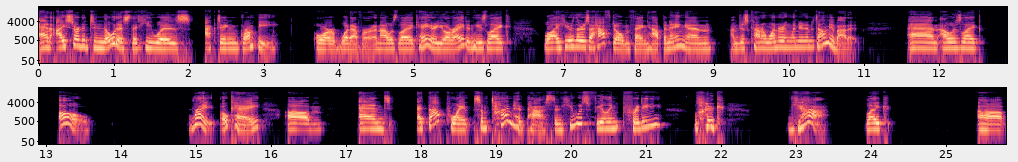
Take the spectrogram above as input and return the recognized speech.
and i started to notice that he was acting grumpy or whatever and i was like hey are you all right and he's like well i hear there's a half dome thing happening and i'm just kind of wondering when you're going to tell me about it and i was like oh right. Okay. Um, and at that point, some time had passed and he was feeling pretty like, yeah, like, uh,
